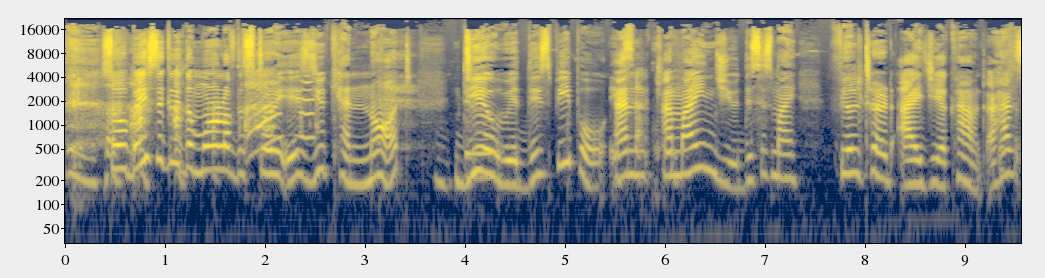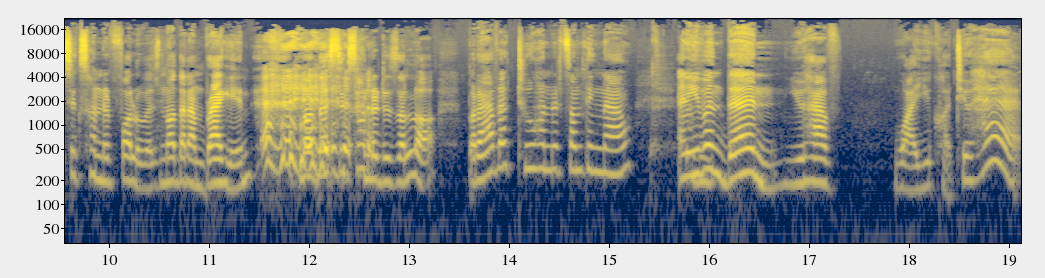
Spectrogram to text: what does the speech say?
so basically, the moral of the story is you cannot deal with these people. And Exactly. and mind you, this is my filtered IG account. I have 600 followers. Not that I'm bragging. Not that 600 is a lot, but I have like 200 something now. And mm-hmm. even then, you have why you cut your hair.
